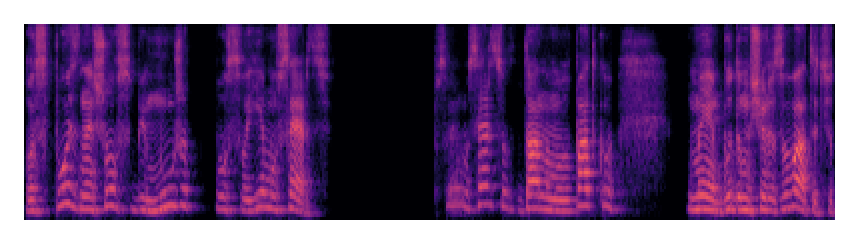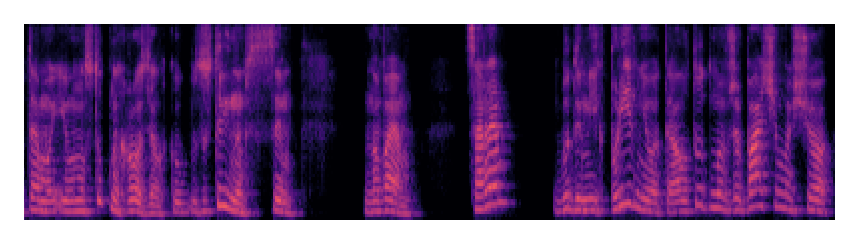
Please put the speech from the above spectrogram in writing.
Господь знайшов собі мужа по своєму серцю. По своєму серцю, в даному випадку, ми будемо ще розвивати цю тему і у наступних розділах, коли зустрінемося з цим новим царем, будемо їх порівнювати, але тут ми вже бачимо, що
